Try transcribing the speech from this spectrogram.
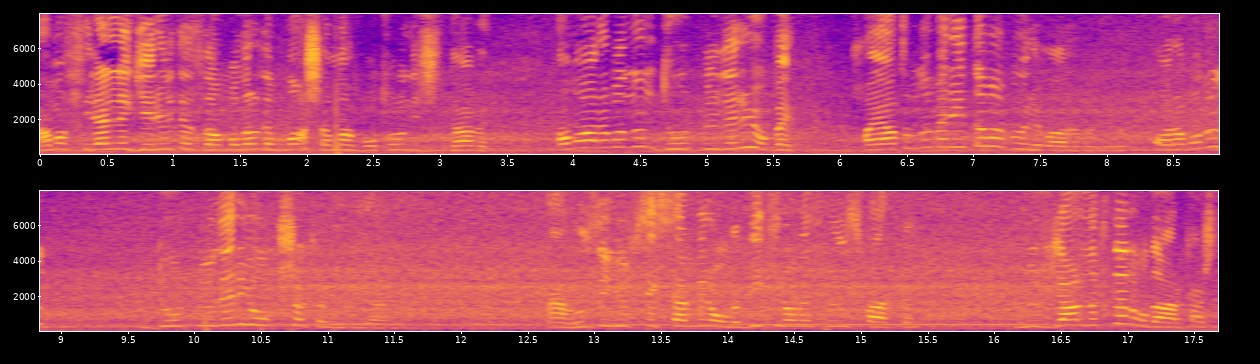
Ama frenle geri vites lambaları da maşallah motorun içinde abi. Ama arabanın dörtlüleri yok. Ben hayatımda ben ilk defa böyle bir araba görüyorum. Arabanın dörtlüleri yok şaka gibi yani. Ha, hızı 181 oldu. 1 kilometre hız farkı. Rüzgarlıktan o da arkadaşlar.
